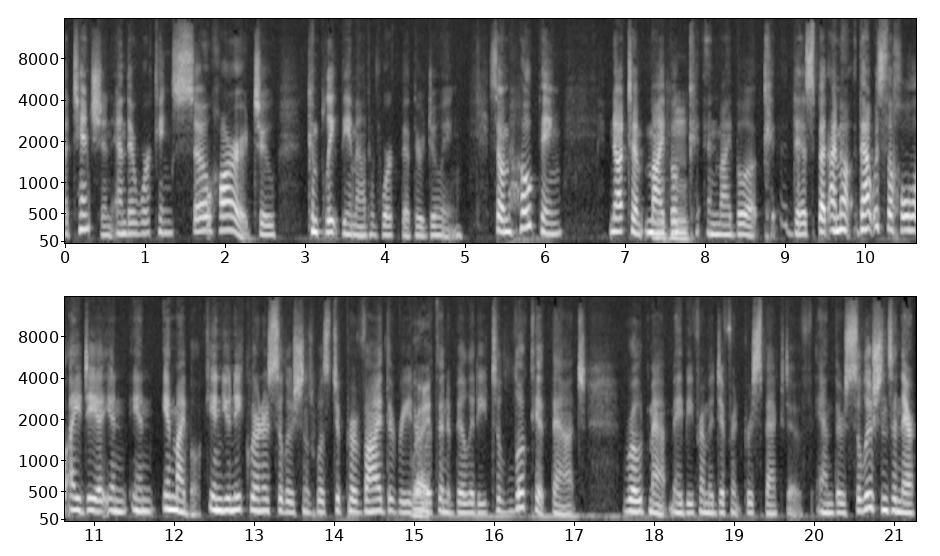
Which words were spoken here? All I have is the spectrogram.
attention and they're working so hard to complete the amount of work that they're doing so i'm hoping not to my mm-hmm. book and my book this but i'm that was the whole idea in in in my book in unique learner solutions was to provide the reader right. with an ability to look at that roadmap maybe from a different perspective. And there's solutions in there,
